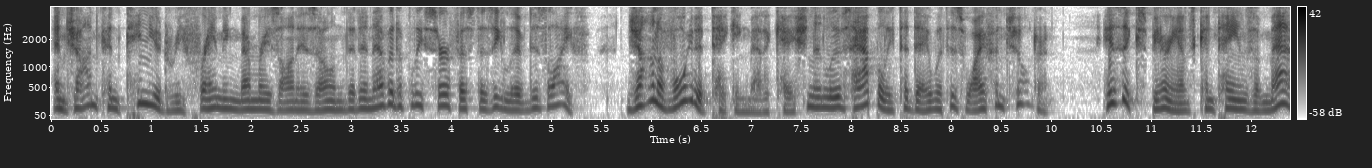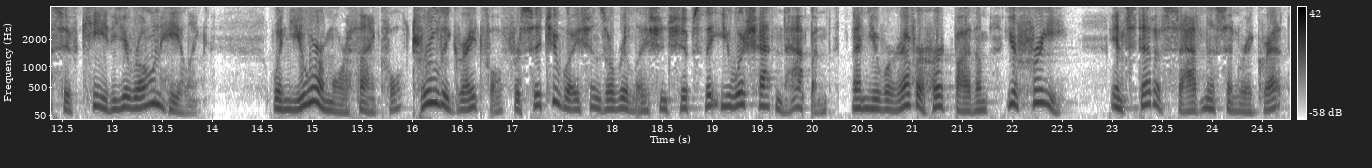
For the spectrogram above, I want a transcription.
and Jon continued reframing memories on his own that inevitably surfaced as he lived his life. Jon avoided taking medication and lives happily today with his wife and children. His experience contains a massive key to your own healing. When you are more thankful, truly grateful for situations or relationships that you wish hadn't happened than you were ever hurt by them, you're free. Instead of sadness and regret,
